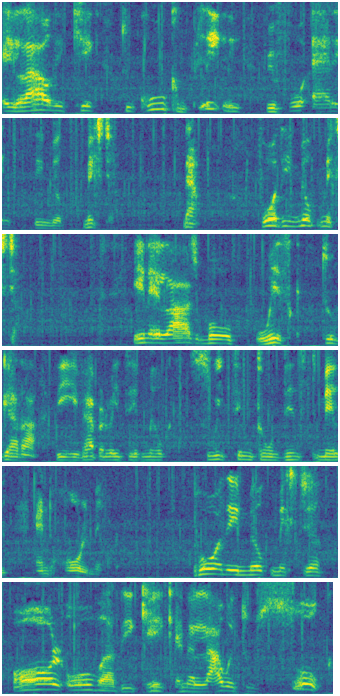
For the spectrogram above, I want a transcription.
Allow the cake to cool completely before adding the milk mixture. Now, for the milk mixture, in a large bowl, whisk together the evaporated milk, sweetened condensed milk, and whole milk. Pour the milk mixture all over the cake and allow it to soak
